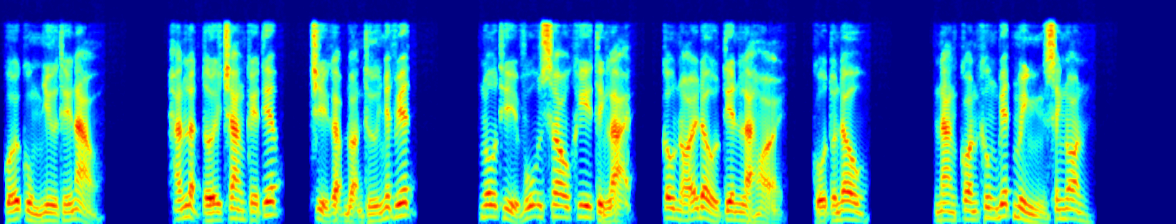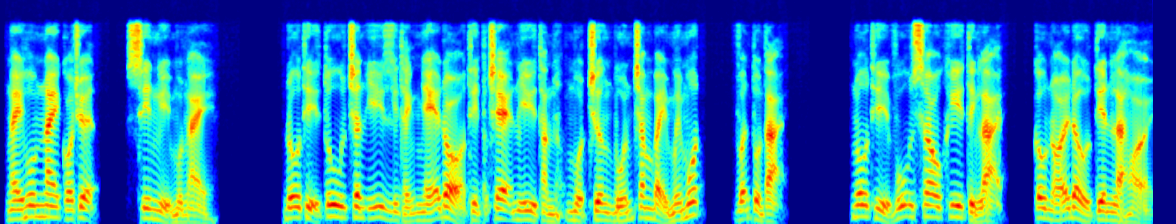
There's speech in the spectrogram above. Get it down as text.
cuối cùng như thế nào? Hắn lật tới trang kế tiếp, chỉ gặp đoạn thứ nhất viết. Nô thị vũ sau khi tỉnh lại, câu nói đầu tiên là hỏi, cố tuấn đâu? Nàng còn không biết mình sinh non. Ngày hôm nay có chuyện, xin nghỉ một ngày đô thị tu chân y gì thánh nhé đỏ thịt tre ni thằng một chương bốn trăm bảy mươi mốt, vẫn tồn tại. Nô thị vũ sau khi tỉnh lại, câu nói đầu tiên là hỏi,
